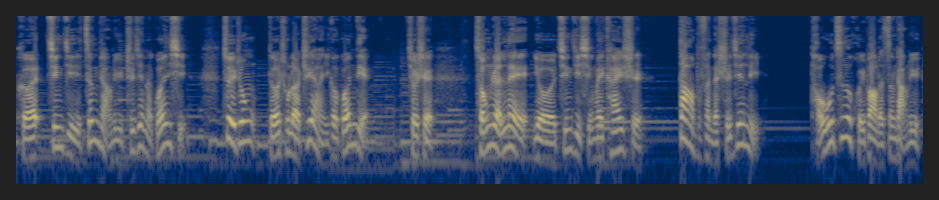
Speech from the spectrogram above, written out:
和经济增长率之间的关系，最终得出了这样一个观点：就是从人类有经济行为开始，大部分的时间里，投资回报的增长率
